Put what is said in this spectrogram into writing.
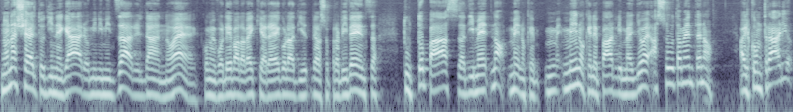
Non ha scelto di negare o minimizzare il danno, eh, come voleva la vecchia regola di, della sopravvivenza. Tutto passa, di me- no, meno che, m- meno che ne parli meglio è, assolutamente no. Al contrario,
